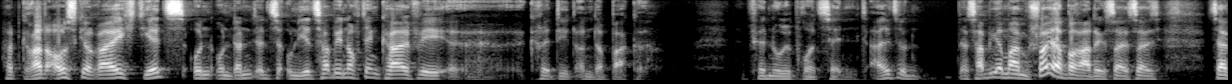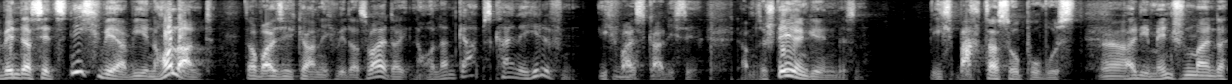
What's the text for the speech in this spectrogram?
hat gerade ausgereicht jetzt und, und, dann, und jetzt habe ich noch den KfW-Kredit an der Backe für 0 Prozent. Also, das habe ich ja meinem Steuerberater gesagt. Das heißt, wenn das jetzt nicht wäre, wie in Holland, da weiß ich gar nicht, wie das weiter. In Holland gab es keine Hilfen. Ich weiß gar nicht, da haben sie stehlen gehen müssen. Ich mache das so bewusst, ja. weil die Menschen meinen,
